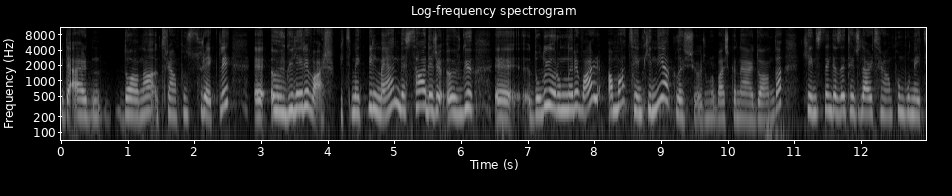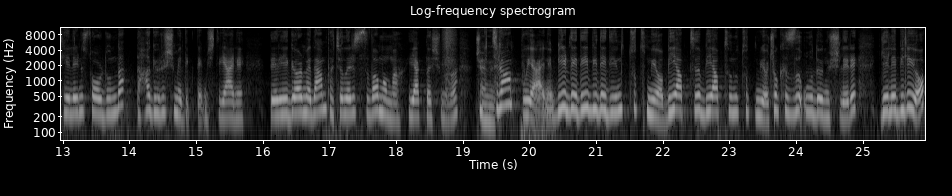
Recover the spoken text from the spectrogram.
Bir de Erdoğan'a Trump'ın sürekli e, övgüleri var. Bitmek bilmeyen ve sadece övgü e, dolu yorumları var ama temkinli yaklaşıyor Cumhurbaşkanı Erdoğan da. Kendisine gazeteciler Trump'ın bu metiyelerini sorduğunda daha görüşmedik demişti. Yani dereyi görmeden paçaları sıvamama yaklaşımını. Çünkü Evet. Trump bu yani. Bir dediği bir dediğini tutmuyor. Bir yaptığı bir yaptığını tutmuyor. Çok hızlı U dönüşleri gelebiliyor.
